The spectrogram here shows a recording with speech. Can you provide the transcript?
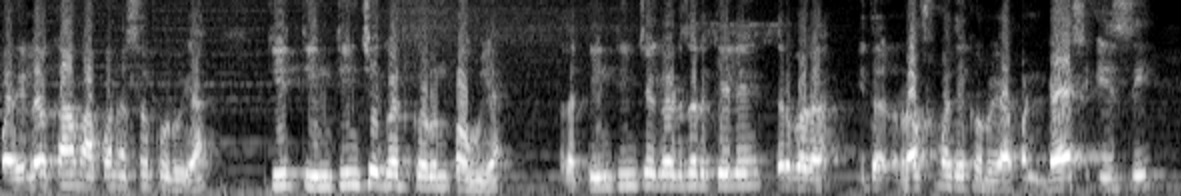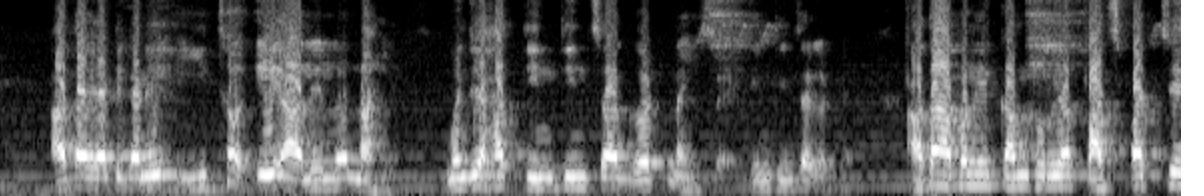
पहिलं काम आपण असं करूया की तीन तीनचे गट करून पाहूया. आता तीन तीनचे गट जर केले तर बघा इथं रफमध्ये करूया आपण. डॅश ए सी आता या ठिकाणी इथं ए आलेलं नाही. म्हणजे हा तीन तीनचा गट नाहीच आहे. तीन तीनचा गट नाही. आता आपण एक काम करूया. पाच पाचचे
